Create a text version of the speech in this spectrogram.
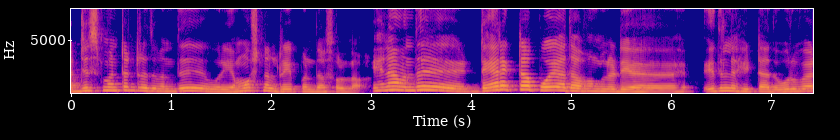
அட்ஜஸ்ட்மெண்ட்டுன்றது வந்து ஒரு எமோஷ்னல் ரேப்புன்னு தான் சொல்லலாம். ஏன்னா வந்து டைரெக்டாக போய் அது அவங்களுடைய இதில் ஹிட் ஆகுது. ஒரு வே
